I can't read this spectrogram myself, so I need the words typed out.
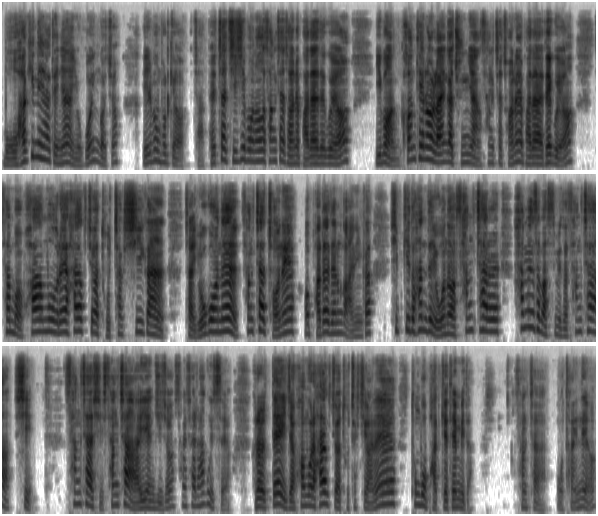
뭐 확인해야 되냐? 요거인 거죠. 1번 볼게요. 자, 배차 지시 번호 상차 전에 받아야 되고요. 2번 컨테이너 라인과 중량 상차 전에 받아야 되고요. 3번 화물의 하역지와 도착 시간. 자, 요거는 상차 전에 어, 받아야 되는 거 아닌가 싶기도 한데 요거는 상차를 하면서 받습니다. 상차 시. 상차 시, 상차 ing죠. 상차를 하고 있어요. 그럴 때 이제 화물의 하역지와 도착 시간을 통보 받게 됩니다. 상차 오타가 있네요.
